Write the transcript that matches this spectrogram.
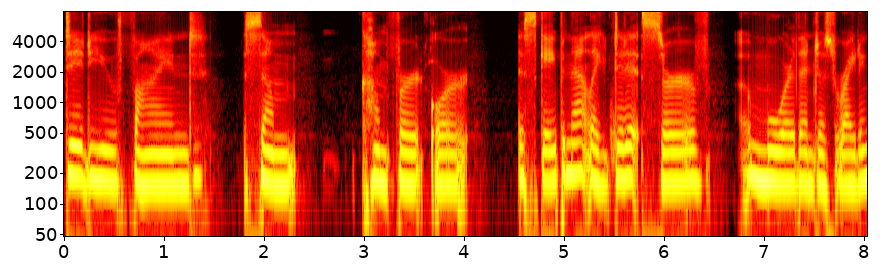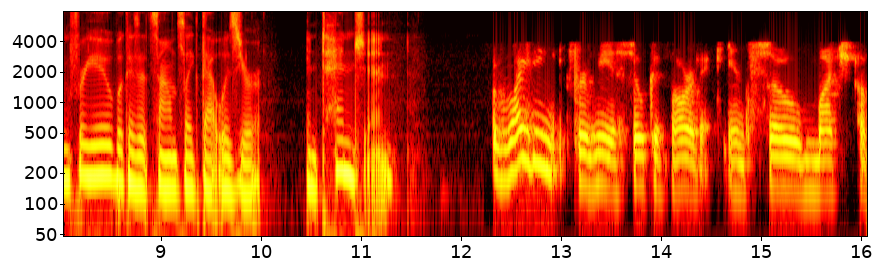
Did you find some comfort or escape in that? Like, did it serve more than just writing for you? Because it sounds like that was your intention. Writing for me is so cathartic and so much a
